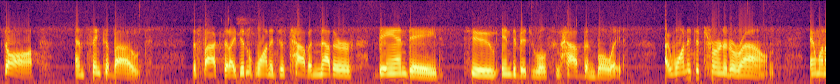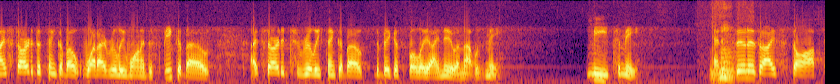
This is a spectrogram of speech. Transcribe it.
stop and think about the fact that I didn't want to just have another band aid to individuals who have been bullied. I wanted to turn it around. And when I started to think about what I really wanted to speak about, I started to really think about the biggest bully I knew, and that was me. Me hmm. to me. And as hmm. soon as I stopped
